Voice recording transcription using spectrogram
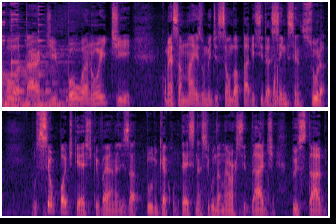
boa tarde, boa noite. Começa mais uma edição do Aparecida Sem Censura, o seu podcast que vai analisar tudo o que acontece na segunda maior cidade do estado,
